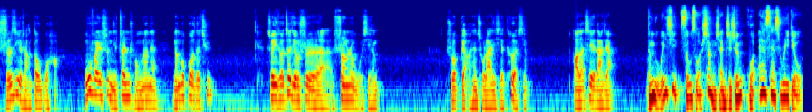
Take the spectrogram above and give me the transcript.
实际上都不好，无非是你真从了呢，能够过得去。所以说，这就是生日五行所表现出来一些特性。好的，谢谢大家。登录微信搜索“上山之声”或 “SS Radio”，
